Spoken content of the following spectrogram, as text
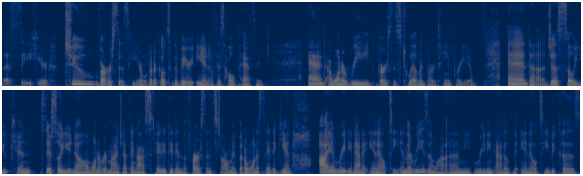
let's see here, two verses here. We're going to go to the very end of this whole passage. And I want to read verses 12 and 13 for you. And uh, just so you can, just so you know, I want to remind you, I think I stated it in the first installment, but I want to say it again. I am reading out of NLT. And the reason why I'm reading out of the NLT because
